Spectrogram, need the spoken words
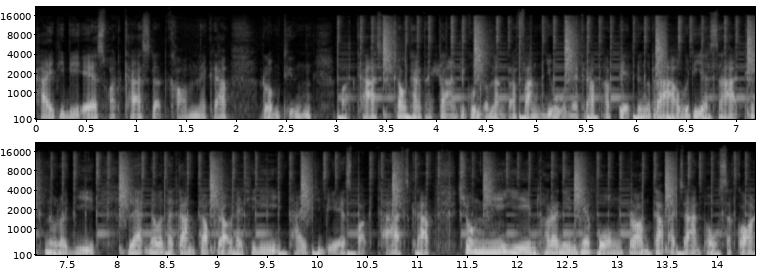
thaipbspodcast.com นะครับ รวมถึงพอดแคสต์ช่องทางต่างๆ ที่คุณกำลังรับฟังอยู่นะครับ อัปเดตเรื่องราววิทยาศาสตร์ เทคโนโลยี และนวัตกรรมกับเราได้ที่นี่ Thai PBS Podcast ครับ ช่วงนี้ยีนทรณินเทพวงศ์พร้อมกับอาจารย์พงศกร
